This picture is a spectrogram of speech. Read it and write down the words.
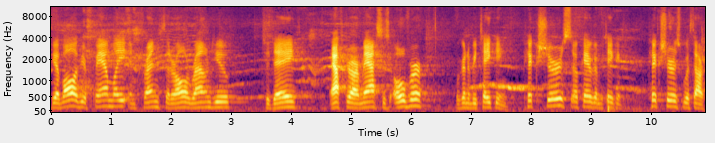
You have all of your family and friends that are all around you today. After our Mass is over, we're going to be taking pictures, okay? We're going to be taking pictures with our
